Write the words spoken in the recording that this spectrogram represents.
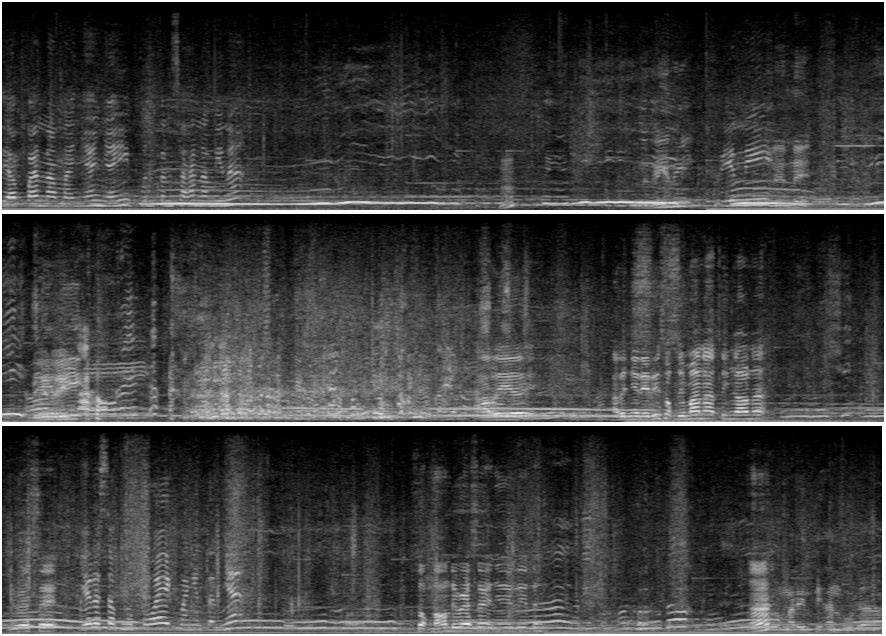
Siapa namanya Nyai Punten saha namina? Diri. Ari Ari nyeri sok di mana tinggalnya? Di WC. Dia resep nu poek mangintennya. Sok naon di WC nyeri teh? Hah? Ngarintihan budak.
